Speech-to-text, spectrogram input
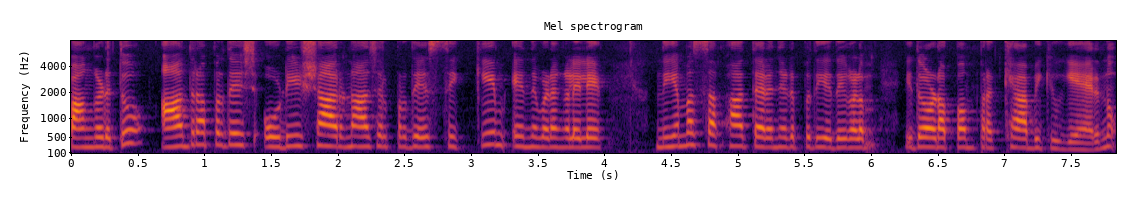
പങ്കെടുത്തു. ആന്ധ്രാപ്രദേശ് ഒഡീഷ അരുണാചൽ പ്രദേശ് സിക്കിം എന്നിവിടങ്ങളിലെ നിയമസഭാ തെരഞ്ഞെടുപ്പ് തീയതികളും ഇതോടൊപ്പം പ്രഖ്യാപിക്കുകയായിരുന്നു.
